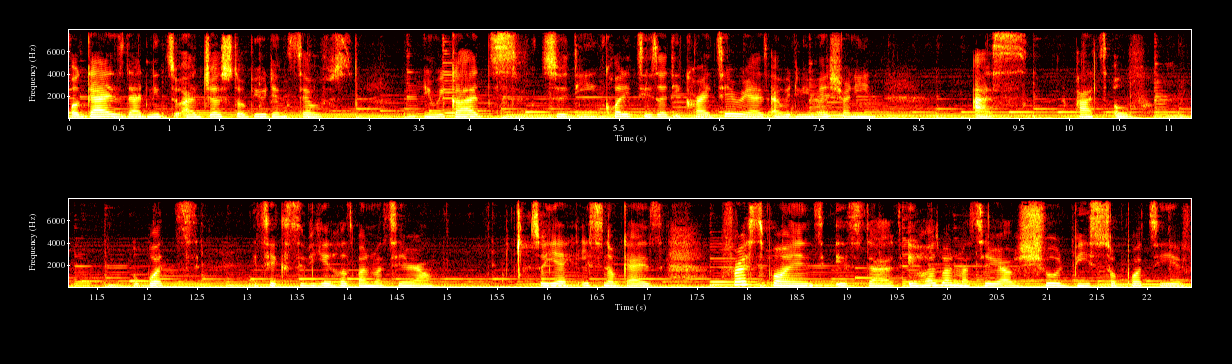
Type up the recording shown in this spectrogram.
for guys that need to adjust or build themselves in regards to the qualities or the criteria I would be mentioning as part of what it takes to be a husband material. So yeah, listen up, guys. First point is that a husband material should be supportive.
